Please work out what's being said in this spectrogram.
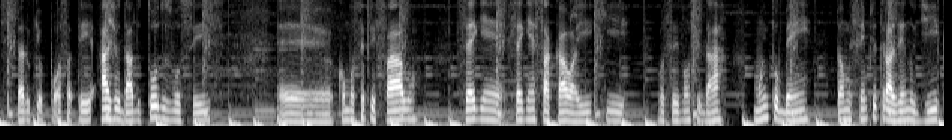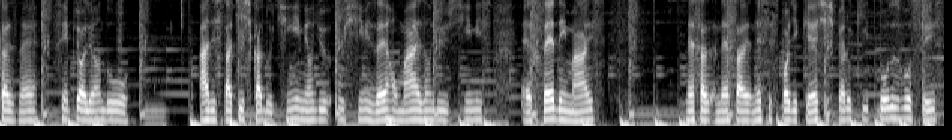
Espero que eu possa ter ajudado todos vocês é, como eu sempre falo, seguem, seguem essa cal aí que vocês vão se dar muito bem. Estamos sempre trazendo dicas, né? Sempre olhando as estatísticas do time, onde os times erram mais, onde os times é, cedem mais. Nessa, nessa, nesses podcasts, espero que todos vocês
